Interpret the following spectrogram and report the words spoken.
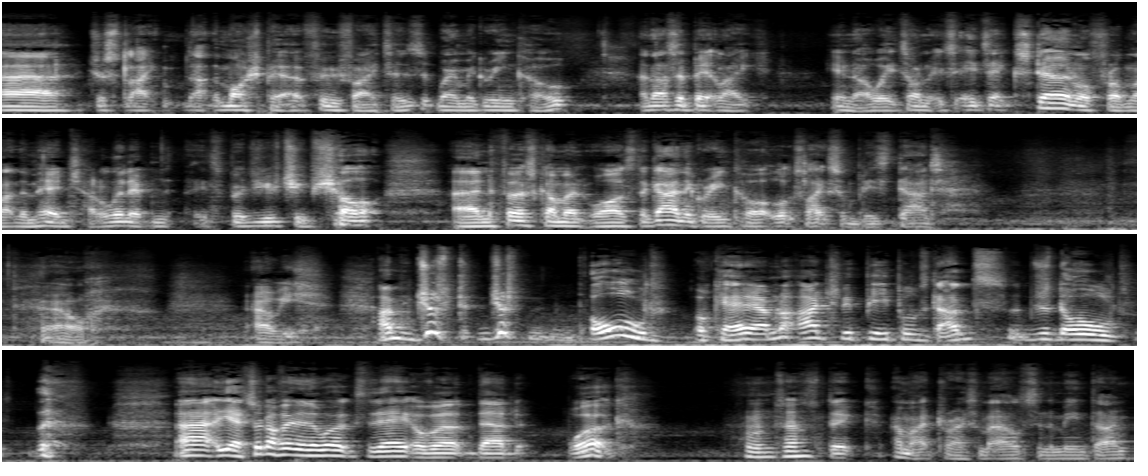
uh, just like at the mosh pit at Foo Fighters, wearing my green coat. And that's a bit like, you know, it's on, it's, it's external from like the main channel, isn't it? It's a YouTube Short. And the first comment was, the guy in the green coat looks like somebody's dad. Oh. Owie. I'm just, just old, okay? I'm not actually people's dads. I'm just old. uh, yeah, so nothing in the works today other than Work. Fantastic. I might try something else in the meantime.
